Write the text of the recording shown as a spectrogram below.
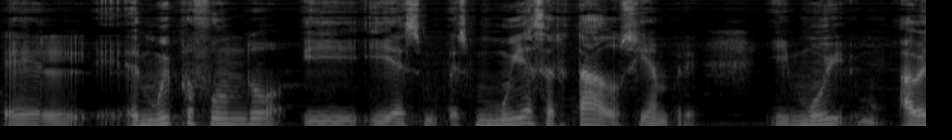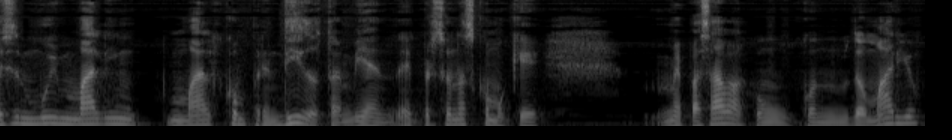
es muy profundo y, es, es, muy acertado siempre. Y muy, a veces muy mal, mal comprendido también. Hay personas como que me pasaba con, con Don Mario,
